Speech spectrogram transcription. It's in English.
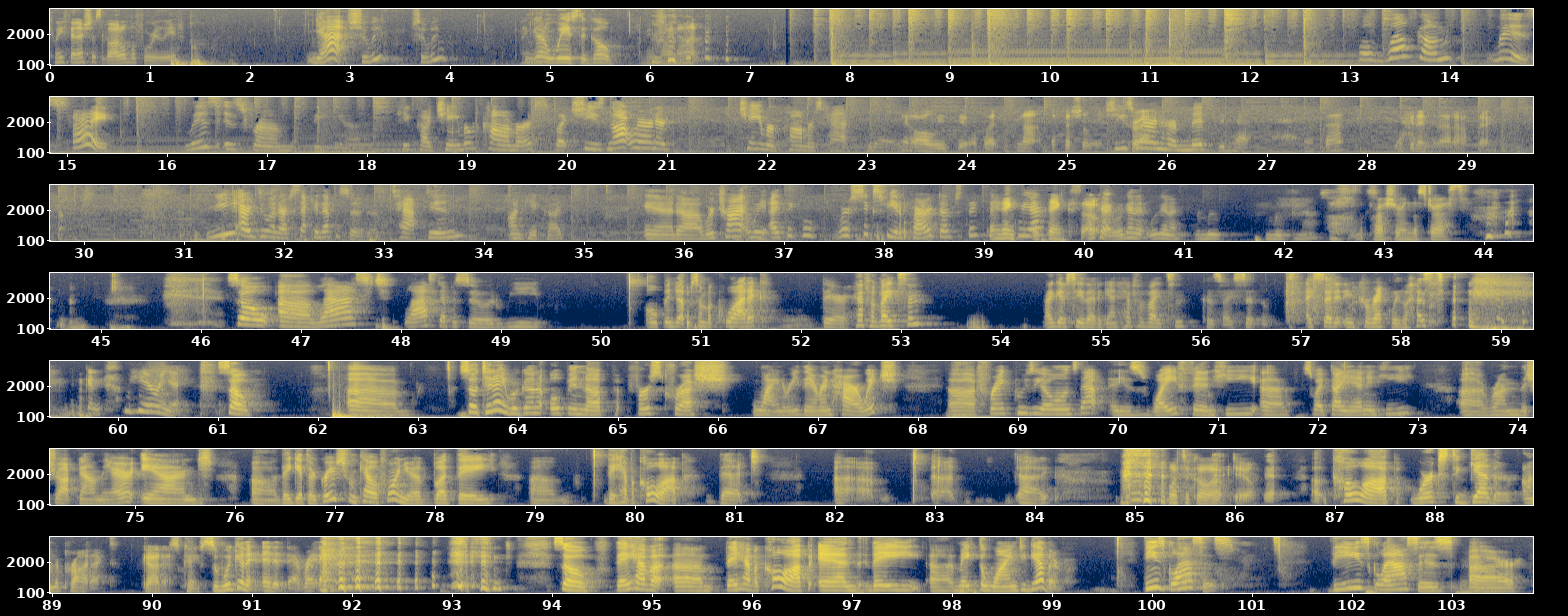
Can we finish this bottle before we leave? Yeah, should we? Should we? I We mean, got a ways to go. I mean, why not? Well, welcome, Liz. Hi. Liz is from the uh, Cape Cod Chamber of Commerce, but she's not wearing her Chamber of Commerce hat today. I always do, but not officially. She's Correct. wearing her Medford hat. Like that? We'll get into that after. We are doing our second episode of Tapped In on Cape Cod, and uh, we're trying. We I think we're, we're six feet apart, don't you think? I You think we I think so. Okay, we're gonna we're gonna remove remove the mouse. Oh, the pressure and the stress. So uh, last last episode we opened up some aquatic. They're Hefeweizen. I got to say that again, Hefeweizen, because I said the I said it incorrectly last. Time. I'm hearing it. So, um, so today we're going to open up First Crush Winery. They're in Harwich. Uh, Frank Puzio owns that. His wife and he, uh, his wife Diane and he, uh, run the shop down there, and uh, they get their grapes from California, but they um, they have a co-op that. Uh, uh, What's a co-op do? a co-op works together on the product. Got it. Okay, so we're gonna edit that right. and so they have a um, they have a co-op and they uh, make the wine together. These glasses, these glasses are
